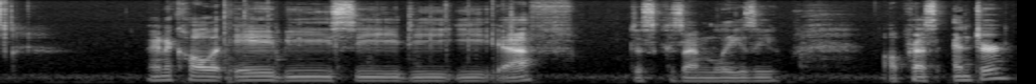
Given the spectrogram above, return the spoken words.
I'm going to call it A, B, C, D, E, F, just because I'm lazy. I'll press enter.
